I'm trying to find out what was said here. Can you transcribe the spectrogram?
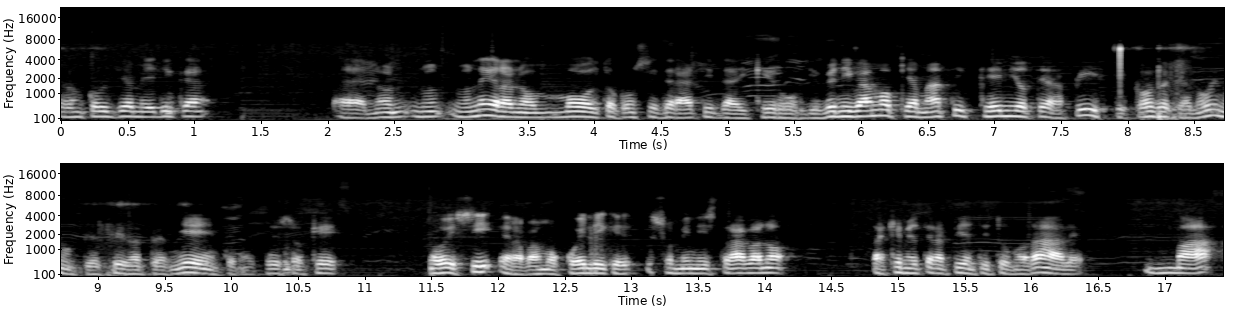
dell'oncologia medica eh, non, non, erano molto considerati dai chirurghi, venivamo chiamati chemioterapisti, cosa che a noi non piaceva per niente, nel senso che noi sì eravamo quelli che somministravano la chemioterapia antitumorale, ma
